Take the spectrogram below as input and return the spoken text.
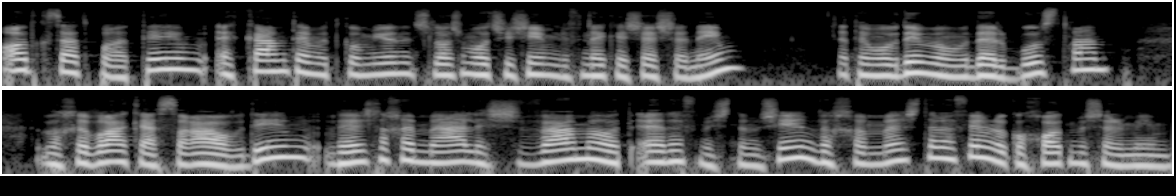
עוד קצת פרטים. הקמתם את Communit360 לפני כשש שנים. אתם עובדים במודל בוסטראמפ, בחברה כעשרה עובדים, ויש לכם מעל ל-700 אלף משתמשים ו-5,000 לקוחות משלמים.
